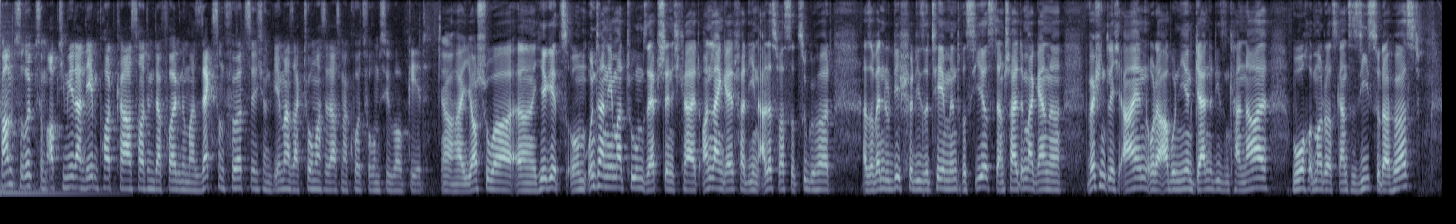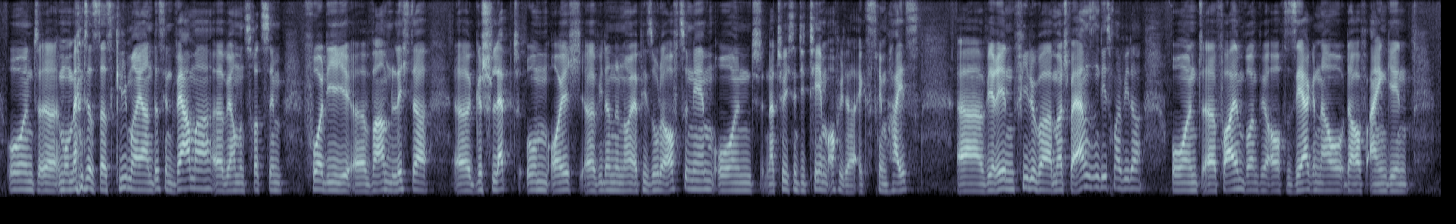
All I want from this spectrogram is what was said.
Willkommen zurück zum Optimier dein Leben Podcast, heute mit der Folge Nummer 46 und wie immer sagt Thomas jetzt erstmal kurz, worum es überhaupt geht. Ja, hi Joshua, äh, hier geht es um Unternehmertum, Selbstständigkeit, Online-Geld verdienen, alles was dazugehört. Also wenn du dich für diese Themen interessierst, dann schalt immer gerne wöchentlich ein oder abonnieren gerne diesen Kanal, wo auch immer du das Ganze siehst oder hörst. Und äh, im Moment ist das Klima ja ein bisschen wärmer. Äh, wir haben uns trotzdem vor die äh, warmen Lichter äh, geschleppt, um euch äh, wieder eine neue Episode aufzunehmen. Und natürlich sind die Themen auch wieder extrem heiß. Äh, wir reden viel über Merch bei Amazon diesmal wieder. Und äh, vor allem wollen wir auch sehr genau darauf eingehen,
